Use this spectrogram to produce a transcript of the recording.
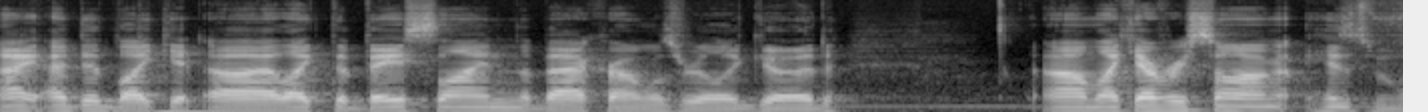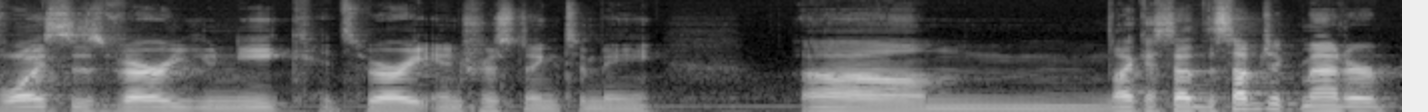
I, I did like it. Uh, I like the bass line in the background was really good. Um, like every song, his voice is very unique. It's very interesting to me. Um, like I said, the subject matter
